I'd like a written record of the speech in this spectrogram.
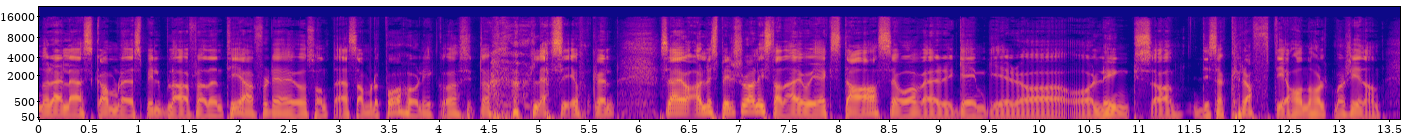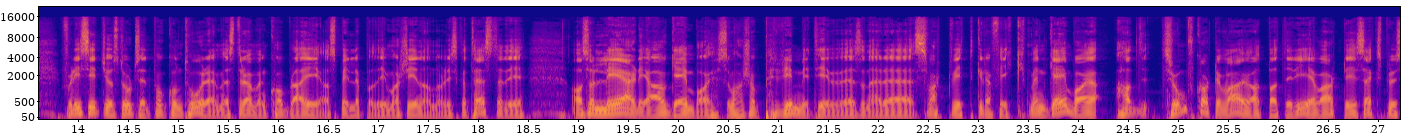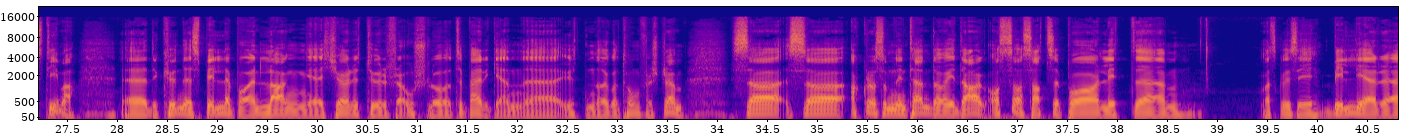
Når jeg leser gamle spillblader fra den tida, for det er jo sånt jeg samler på og liker å sitte og lese i om kvelden, så er jo alle spilljournalistene er jo i ekstase over Gamegear og, og Lynx og disse kraftige håndholdtmaskinene. For de sitter jo stort sett på kontoret med strømmen kobla i og spiller på de maskinene når de skal teste de, og så ler de av Gameboy, som har så primitiv eh, sånn eh, svart-hvitt-grafikk. Men Gameboy hadde Trumfkortet var jo at batteriet varte i seks pluss timer. Eh, du kunne spille på en lang kjøretur fra Oslo til Bergen uten å gå tom for strøm. Så, så akkurat som Nintendo i dag også satser på litt um, hva skal vi si billigere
